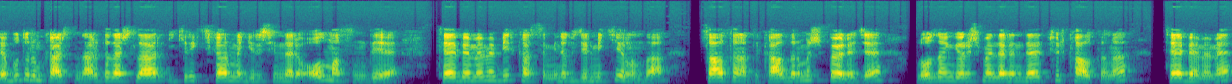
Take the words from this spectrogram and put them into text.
Ve bu durum karşısında arkadaşlar ikilik çıkarma girişimleri olmasın diye TBMM 1 Kasım 1922 yılında saltanatı kaldırmış böylece Lozan görüşmelerinde Türk halkını TBMM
